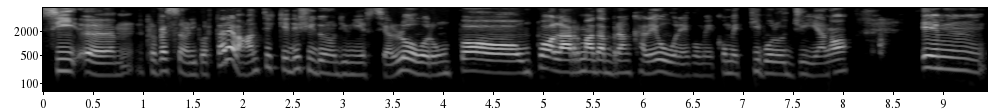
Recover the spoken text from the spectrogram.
si ehm, professano di portare avanti e che decidono di unirsi a loro, un po', un po l'armata Brancaleone come, come tipologia, no? E,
